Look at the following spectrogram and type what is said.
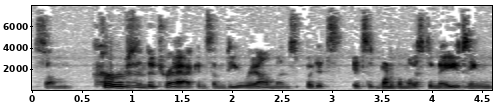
some curves in the track and some derailments, but it's it's one of the most amazing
